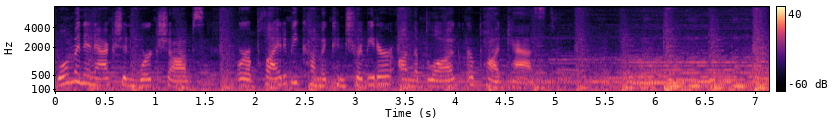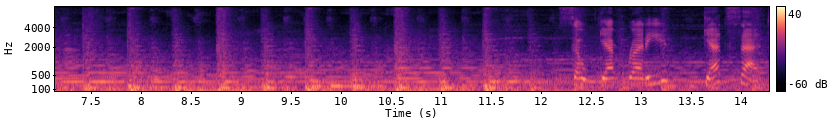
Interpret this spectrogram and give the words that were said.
Woman in Action workshops, or apply to become a contributor on the blog or podcast. So get ready, get set,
